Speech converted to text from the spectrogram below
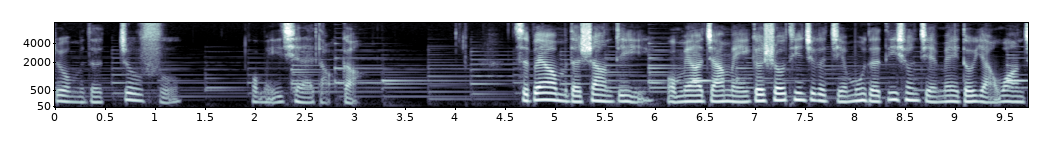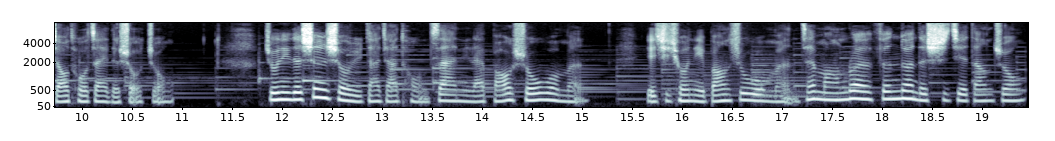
对我们的祝福。我们一起来祷告：慈悲爱我们的上帝，我们要将每一个收听这个节目的弟兄姐妹都仰望交托在你的手中。主你的圣手与大家同在，你来保守我们，也祈求你帮助我们在忙乱纷乱的世界当中，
